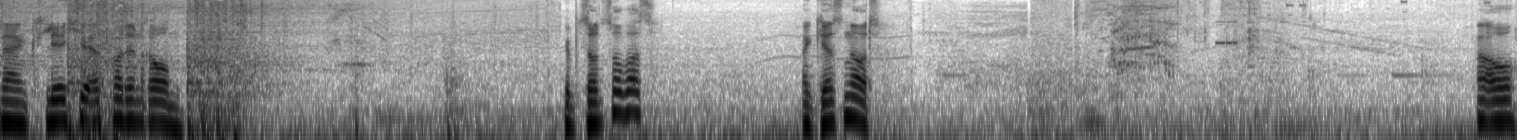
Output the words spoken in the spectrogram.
Dann kläre ich hier erstmal den Raum. Gibt's sonst noch was? I guess not. Oh oh.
